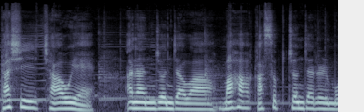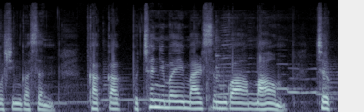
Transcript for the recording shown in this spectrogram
다시 좌우에 안한존자와 마하가습존자를 모신 것은 각각 부처님의 말씀과 마음, 즉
